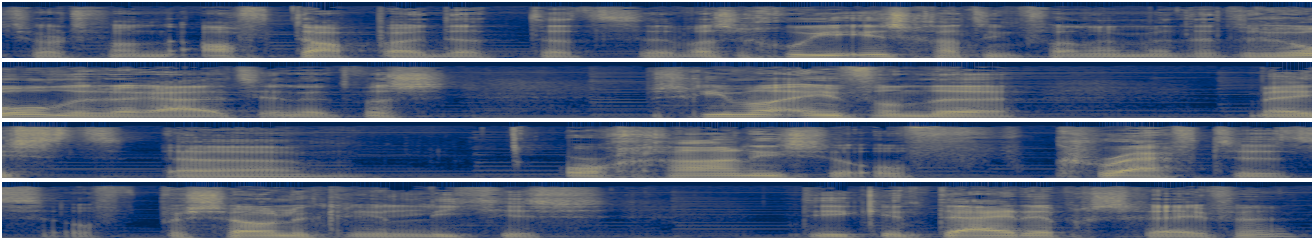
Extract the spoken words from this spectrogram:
soort van aftappen, dat, dat was een goede inschatting van hem. Het rolde eruit en het was misschien wel een van de meest ehm, organische of crafted of persoonlijke liedjes die ik in tijden heb geschreven.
